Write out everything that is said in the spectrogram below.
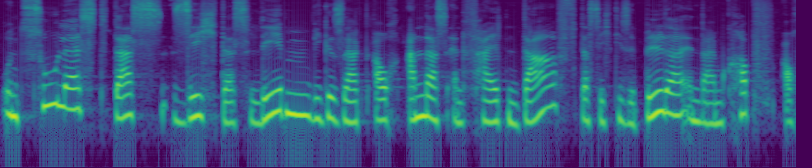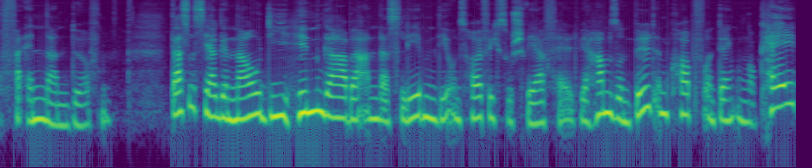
und zulässt, dass sich das Leben, wie gesagt, auch anders entfalten darf, dass sich diese Bilder in deinem Kopf auch verändern dürfen. Das ist ja genau die Hingabe an das Leben, die uns häufig so schwer fällt. Wir haben so ein Bild im Kopf und denken, okay,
